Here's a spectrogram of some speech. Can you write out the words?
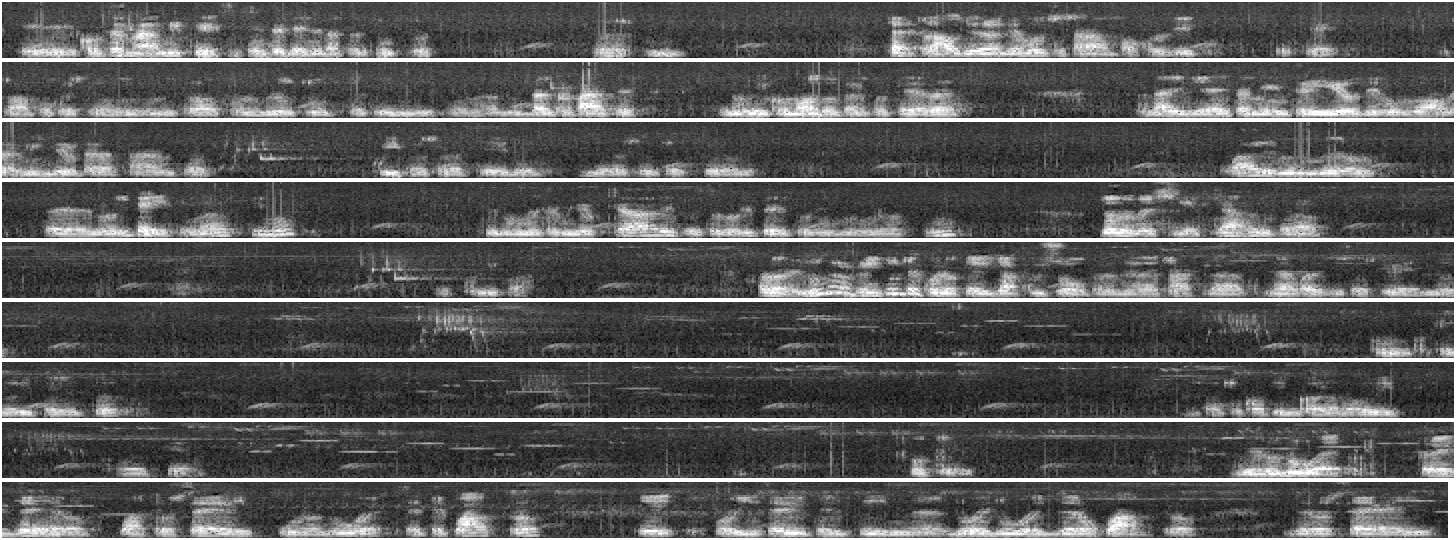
e confermarmi che si sente bene dappertutto. Certo, l'audio della mia voce sarà un po' così, perché purtroppo questo è un microfono Bluetooth, quindi d'altra parte è l'unico modo per poter andare in diretta mentre io devo muovermi in giro per la stanza, qui presso la sede dell'associazione. Quale numero? Eh, lo ripeto un attimo, devo mettermi gli occhiali, questo lo ripeto il numero un attimo. Dove ho messo gli occhiali però? Eccoli qua. Allora, il numero prima di tutto è quello che è già qui sopra, nella chat nella quale ti sto scrivendo. Comunque te lo ripeto. Mi faccio copia e incolla a voi. Copia. Ok. 02 30 46 12 74 e poi inserite il PIN 2204 06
